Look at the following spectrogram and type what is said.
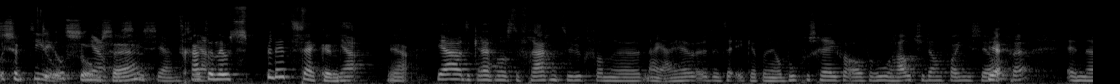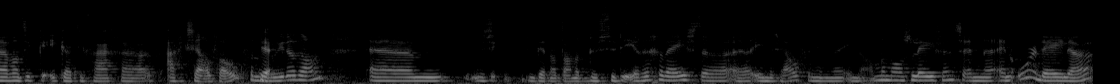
subtiel soms, ja, hè? precies, ja. Het gaat in een split second. Ja, ja. Ja, want ik krijg wel eens de vraag natuurlijk van, eh, nou ja, ik heb een heel boek geschreven over hoe houd je dan van jezelf, hè? En, eh, want ik, ik had die vraag eh, eigenlijk zelf ook, van hoe Ja. doe je dat dan? Ehm, dus ik ben dat aan het bestuderen geweest in mezelf en in, in andermans levens. En, en oordelen,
